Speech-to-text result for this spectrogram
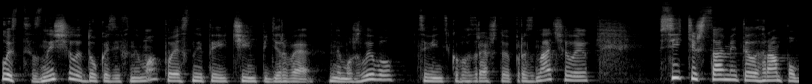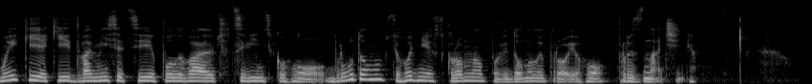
Лист знищили, доказів нема. Пояснити, чим підірве неможливо. Цивінського, зрештою, призначили. Всі ті ж самі телеграм-помийки, які два місяці поливають Цивінського брудом, сьогодні скромно повідомили про його призначення.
